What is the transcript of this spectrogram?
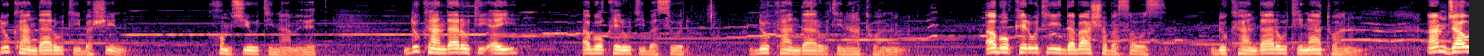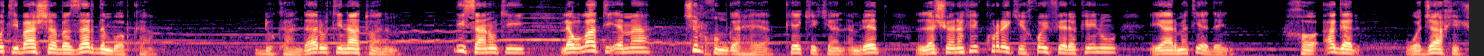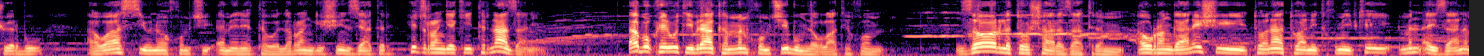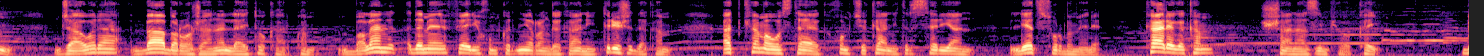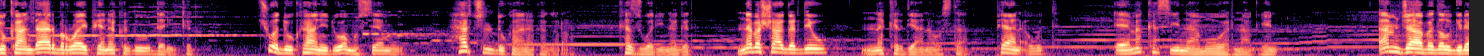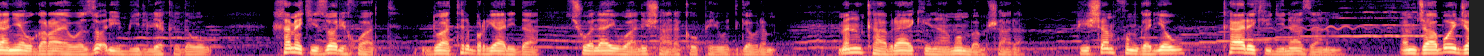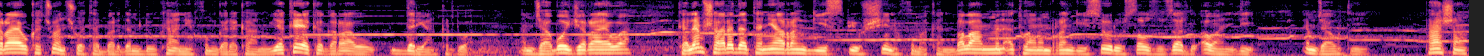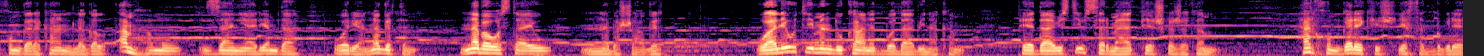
دوکاندار وتی بەشین خمسی وتی نامەوێت دوکاندار وتی ئەی ئەبوو قیروتی بەسوور دوکاندار وتی ناتوانم ئەبو قیر وتی دە باشە بە سەوز دوکاندار وتی ناتوانم ئەم جاوتی باشە بە زەردم بۆ بکە دوکاندار وتی ناتوانم دیسانوتی لە وڵاتی ئێمە چل خمگەر هەیە کێکێکیان ئەمرێت لە شوێنەکەی کوڕێکی خۆی فێرەکەین و یارمەتی ئەدەین خۆ ئەگەر وەجاخی کوێر بوو ئەوە سیونۆ خمچی ئەمێنێتەوە لە ڕەنگی شین زیاتر هیچ ڕەنگێکی تر نازانین ئەبوو قێروتی براکەم من خۆمچی بووم لە وڵاتی خۆم زۆر لە تۆ شارەزاترم ئەو ڕنگانەیشی تۆ ناتوانیت خومی بکەی من ئەیزانم جاوەرە با بە ڕۆژانە لای تۆ کار بکەم بەڵێنت ئەدەمێ فێری خومکردنی ڕەنگەکانی تریش دەکەم ئەتکەمە وەستایەک خومچەکانی تر سەریان لێت سوڕ بمێنێ کارێگەکەم شانازیم پێوە بکەی دوکاندار بڕوای پێ نەکرد و دەری کرد چووە دوکانی دووە موسێم و هەرچل دوکانەکە گەڕا کە زوەری نەگرت نە بە شاگردێ و نەکردیانەوەستا پێیان ئەوت ئێمە کەسی نامۆ وەرناگرین ئەم جا بە دڵگرانیە و گەڕایەوە زۆری بیر لێکردەوە و خەمێکی زۆری خوارد دواتر بڕیاریدا چووە لای والی شارەکە و پێیوت گەورم من کابراایەکی نامۆم بەم شارە پیشەم خمگەریە و کارێکی دینازانم ئەم جا بۆی جێڕایەوە کە چۆن چوەتە بەردەم دووکانی خمگەرەکان و یەکەیەکە گەڕاوە و دەریان کردووە ئەمجا بۆی گێڕایەوە کە لەم شارەدا تەنیا ڕەنگی سپی و شین خومەکەن بەڵام من ئەتوانم ڕەنگی سوور و سەوز و زرد و ئەوانی دی ئەمجاوتی پاشان خومگەرەکان لەگەڵ ئەم هەموو زانیاریەمدا وەریان نەگرتم نەبەوەستای و نەبە شاگرد والیوتی من دوکانت بۆ دابینەکەم پێداویستی و سرمایەت پێشکەشەکەم هەر خومگەرێکیش یەخت بگرێ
